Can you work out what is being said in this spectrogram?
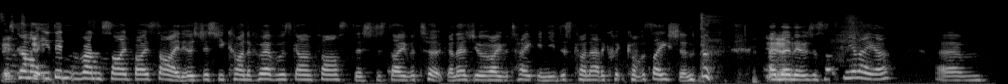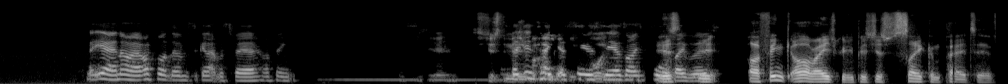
it's kind of like you didn't run side by side. It was just you kind of whoever was going fastest just overtook, and as you were overtaking, you just kind of had a quick conversation, and yeah, then it was just like, see you later. Um, but yeah, no, I thought there was a good atmosphere. I think yeah, it's just they didn't take it as seriously point. as I thought It's- they would. it- I think our age group is just so competitive.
